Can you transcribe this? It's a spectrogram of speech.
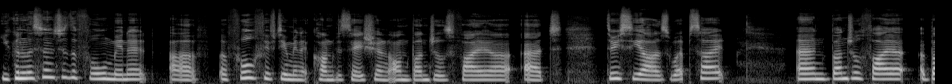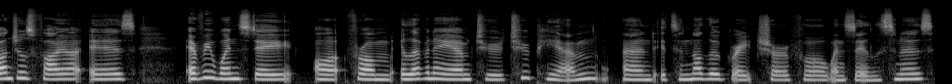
You can listen to the full minute, uh, a full 50 minute conversation on Bunjil's Fire at 3CR's website. And Bunjil Fire, uh, Bunjil's Fire airs every Wednesday uh, from 11 a.m. to 2 p.m. And it's another great show for Wednesday listeners.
